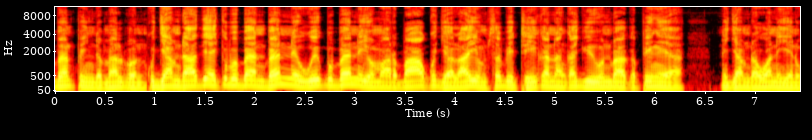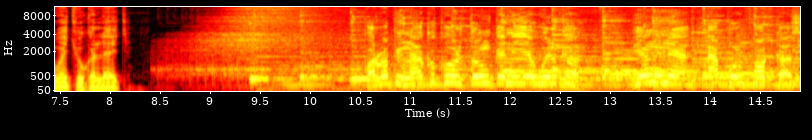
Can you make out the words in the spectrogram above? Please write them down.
ben pin de melbourne ku jam da de ke ben ben ne wi ku ben yo mar ba ku jala yum sabiti kana ka ju un ba ke ping ya ne jam da wan yen we chu ke le korba ping na ku kul tung ke ni ye wilka ping ne apple podcast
